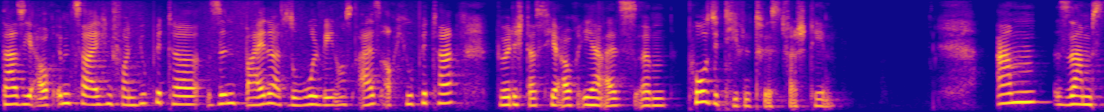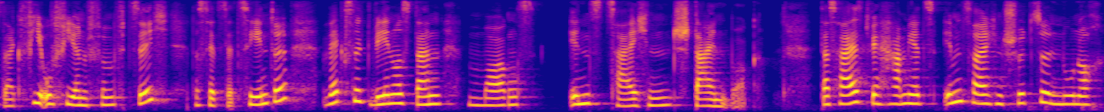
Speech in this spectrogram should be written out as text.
da sie auch im Zeichen von Jupiter sind, beide, also sowohl Venus als auch Jupiter, würde ich das hier auch eher als ähm, positiven Twist verstehen. Am Samstag, 4.54 Uhr, das ist jetzt der zehnte, wechselt Venus dann morgens ins Zeichen Steinbock. Das heißt, wir haben jetzt im Zeichen Schütze nur noch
